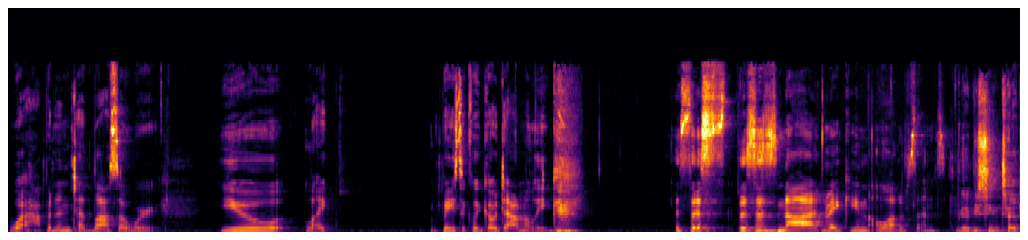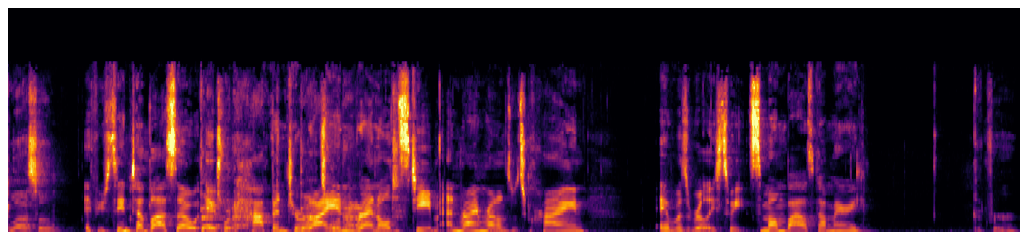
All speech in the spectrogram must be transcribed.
what happened in Ted Lasso, where you like basically go down a league. is this this is not making a lot of sense? Have you seen Ted Lasso? If you've seen Ted Lasso, That's it happened. happened. to That's Ryan happened. Reynolds' team, and Ryan Reynolds was crying. It was really sweet. Simone Biles got married. Good for her.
